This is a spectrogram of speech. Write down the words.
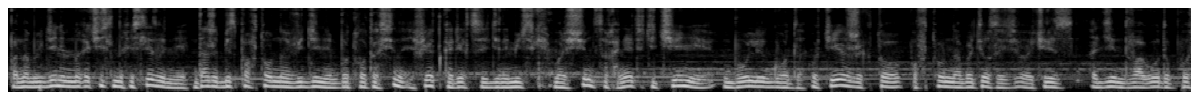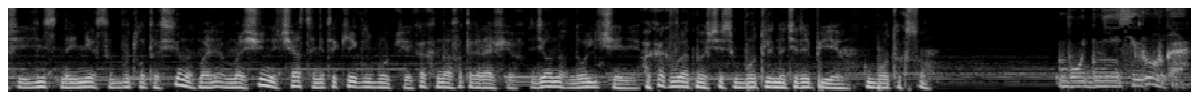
По наблюдениям многочисленных исследований, даже без повторного введения ботулотоксина эффект коррекции динамических морщин сохраняется в течение более года. У тех же, кто повторно обратился через 1-2 года после единственной инъекции ботулотоксина, морщины часто не такие глубокие, как на фотографиях, сделанных до лечения. А как вы относитесь к ботулинотерапии, к ботоксу? Будни хирурга.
